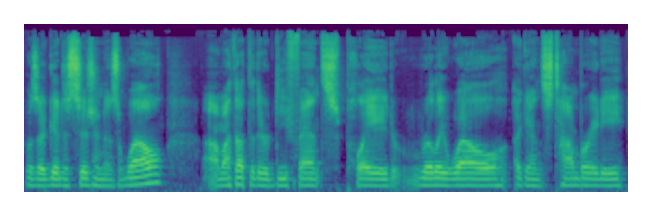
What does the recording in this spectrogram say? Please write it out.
was a good decision as well. Um, I thought that their defense played really well against Tom Brady.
